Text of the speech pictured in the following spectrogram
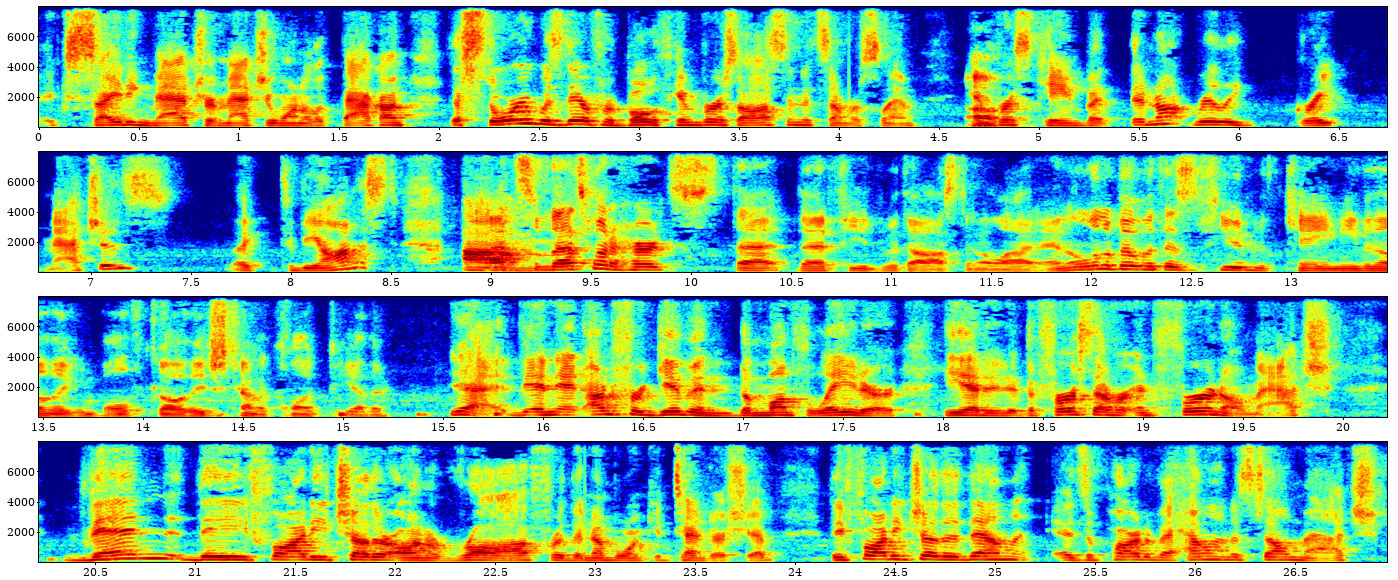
exciting match or match you want to look back on. The story was there for both him versus Austin at SummerSlam, him Oh. versus Kane, but they're not really great matches. Like to be honest, um, That's that's what hurts that that feud with Austin a lot, and a little bit with this feud with Kane. Even though they can both go, they just kind of clunk together. Yeah, and at Unforgiven, the month later, he had the first ever Inferno match. Then they fought each other on a Raw for the number one contendership. They fought each other then as a part of a Hell in a Cell match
